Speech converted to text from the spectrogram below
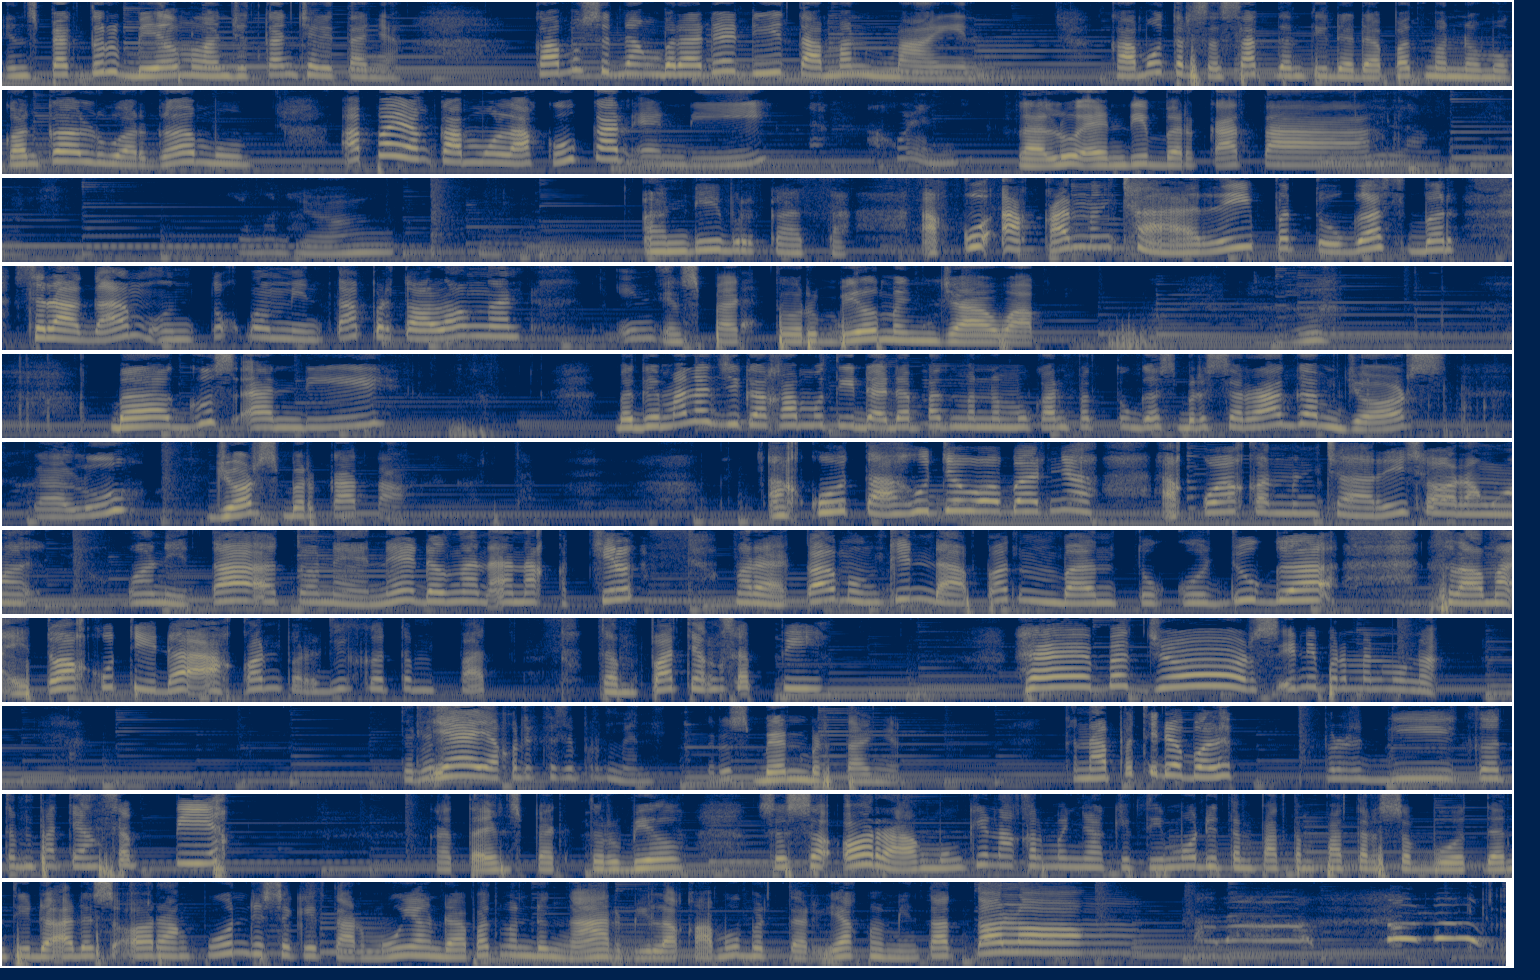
Inspektur Bill melanjutkan ceritanya. Kamu sedang berada di taman bermain. Kamu tersesat dan tidak dapat menemukan keluargamu. Apa yang kamu lakukan, Andy? Aku yang Lalu Andy berkata. Yang mana? "Yang Andi berkata, "Aku akan mencari petugas berseragam untuk meminta pertolongan." Ins- Inspektur Bill menjawab. "Huh? Bagus Andi. Bagaimana jika kamu tidak dapat menemukan petugas berseragam, George? Lalu George berkata, Aku tahu jawabannya. Aku akan mencari seorang wanita atau nenek dengan anak kecil. Mereka mungkin dapat membantuku juga. Selama itu aku tidak akan pergi ke tempat tempat yang sepi. Hebat George, ini permen Muna. Terus? Ya, yeah, aku dikasih permen. Terus Ben bertanya, kenapa tidak boleh pergi ke tempat yang sepi? Kata Inspektur Bill, seseorang mungkin akan menyakitimu di tempat-tempat tersebut dan tidak ada seorang pun di sekitarmu yang dapat mendengar bila kamu berteriak meminta tolong.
